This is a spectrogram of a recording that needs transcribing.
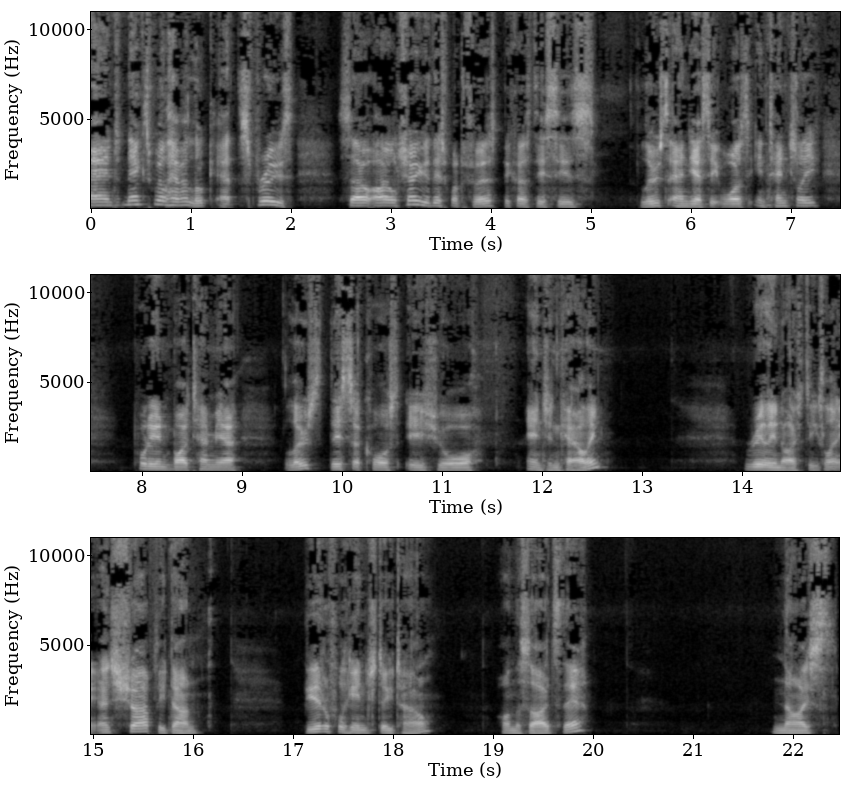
And next we'll have a look at the sprues. So I'll show you this one first because this is loose and yes it was intentionally put in by Tamiya loose. This of course is your engine cowling. Really nice detailing and sharply done. Beautiful hinge detail on the sides there. Nice,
